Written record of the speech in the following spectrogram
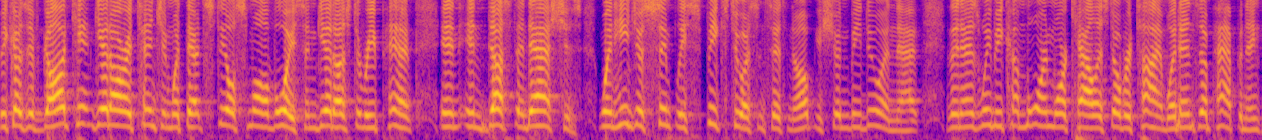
Because if God can't get our attention with that still small voice and get us to repent in, in dust and ashes, when He just simply speaks to us and says, Nope, you shouldn't be doing that, then as we become more and more calloused over time, what ends up happening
